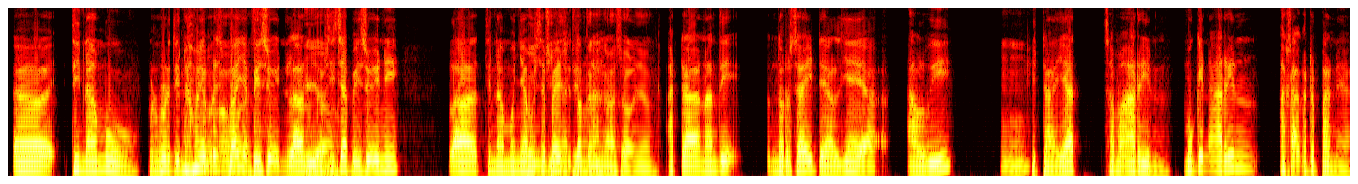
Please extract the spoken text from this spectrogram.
eh dinamo bener-bener dinamonya Oh, Persibaya Mas. besok ini lawan Iya. Persija besok ini lah dinamonya Persibaya Kuncinya di tengah. soalnya. ada nanti menurut saya idealnya ya Alwi Hmm. Hidayat sama Arin mungkin Arin agak ke depan ya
